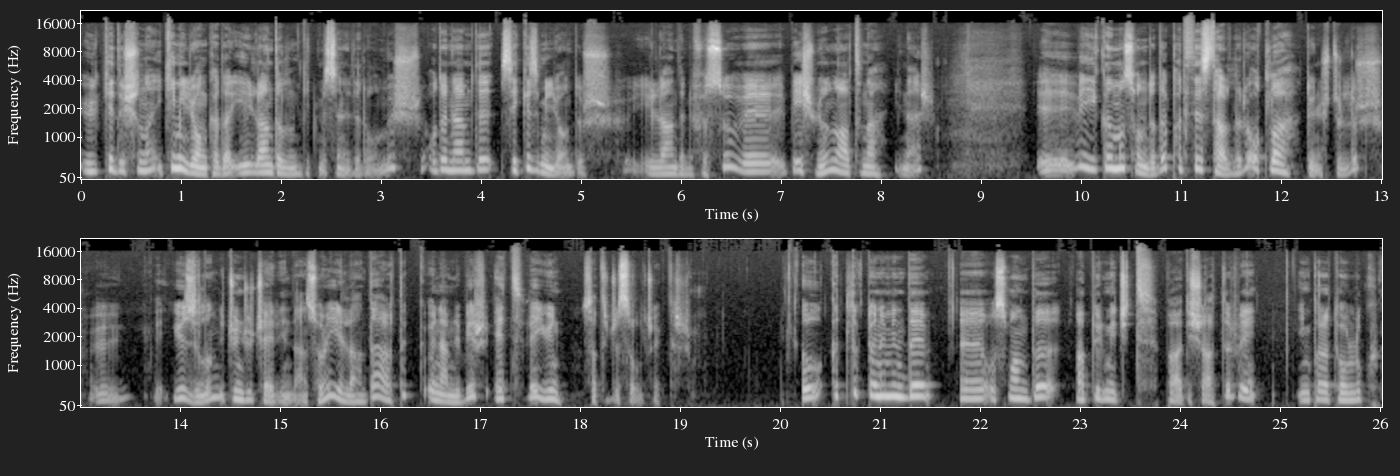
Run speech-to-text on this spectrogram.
Ülke dışına 2 milyon kadar İrlandalı'nın gitmesi neden olmuş. O dönemde 8 milyondur İrlanda nüfusu ve 5 milyonun altına iner. E, ve yıkılma sonunda da patates tarlaları otla dönüştürülür. E, yüzyılın 3. çeyreğinden sonra İrlanda artık önemli bir et ve yün satıcısı olacaktır. O kıtlık döneminde e, Osmanlı'da Abdülmecit padişahtır ve imparatorluk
